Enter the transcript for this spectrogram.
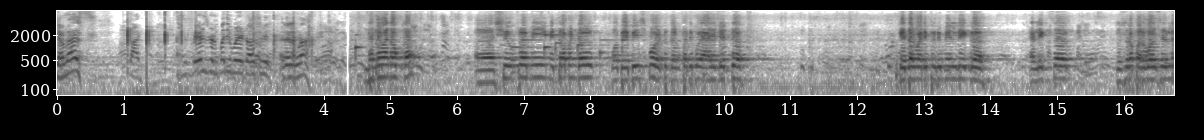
फेड्स गणपतीपुळे टॉस विन अरे वा धन्यवाद ओंकार शिवप्रेमी मित्रमंडळ व बेबी स्पोर्ट गणपतीपुळे आयोजित केदारवाडी प्रीमियर लीग या लीगचं दुसरं पर्व असेल.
